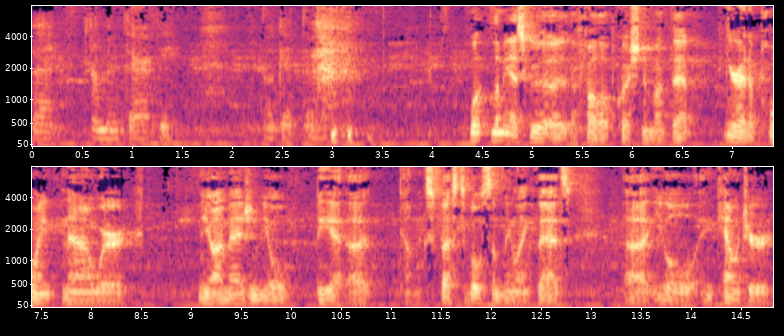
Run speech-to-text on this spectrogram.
but I'm in therapy. I'll get there. Well, let me ask you a, a follow up question about that. You're at a point now where, you know, I imagine you'll be at a comics festival, something like that. Uh, you'll encounter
